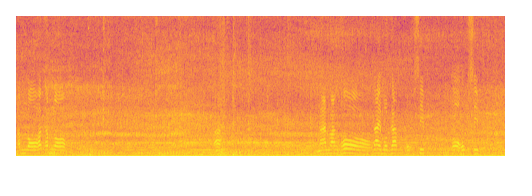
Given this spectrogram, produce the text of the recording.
ทำรอครับทำรอองานวางท่อได้หมดครับ 60ท่อ60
